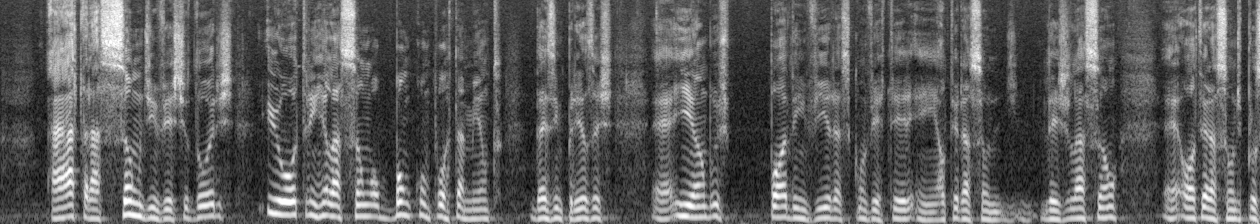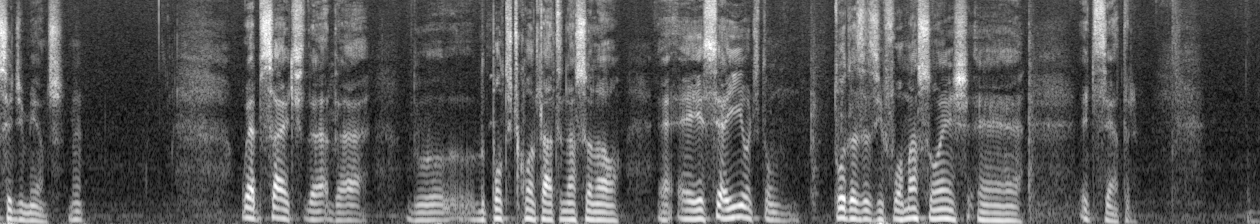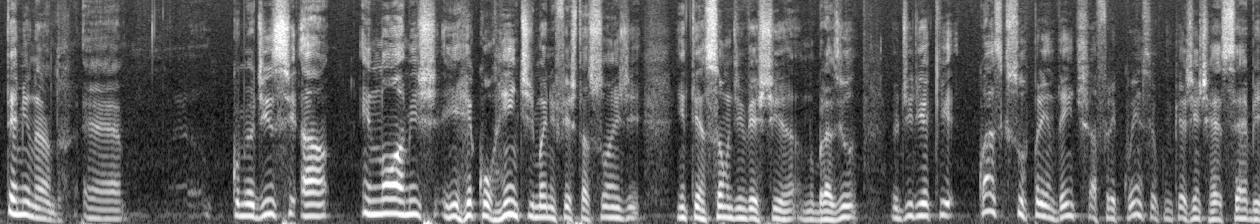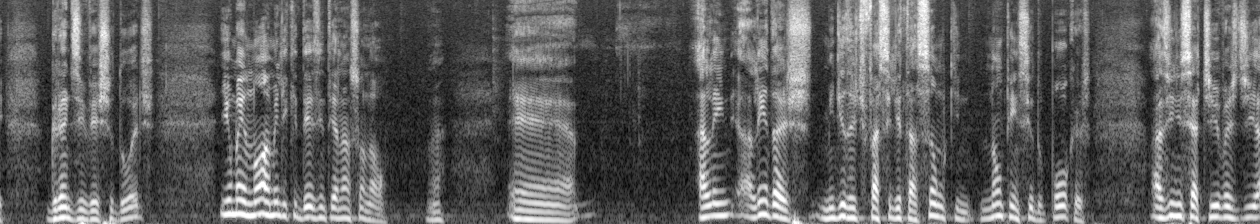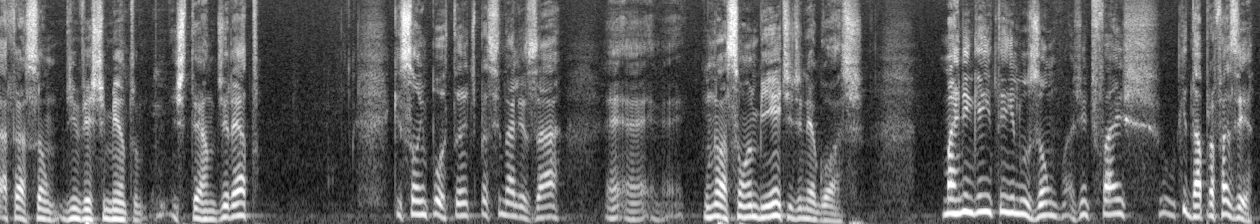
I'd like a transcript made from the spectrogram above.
atração de investidores e outro em relação ao bom comportamento das empresas, eh, e ambos podem vir a se converter em alteração de legislação é, alteração de procedimentos. Né? O website da, da, do, do, ponto de contato nacional é, é, esse aí, onde estão todas as informações, é, etc. Terminando, é, como eu disse, há enormes e recorrentes manifestações de intenção de investir no Brasil. Eu diria que quase que surpreendente a frequência com que a gente recebe grandes investidores e uma enorme liquidez internacional. Né? É, além, além das medidas de facilitação, que não têm sido poucas, as iniciativas de atração de investimento externo direto, que são importantes para sinalizar é, é, em relação ao ambiente de negócios. Mas ninguém tem ilusão, a gente faz o que dá para fazer.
